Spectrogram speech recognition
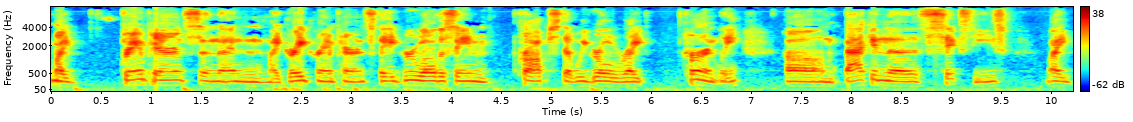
my grandparents and then my great grandparents, they grew all the same crops that we grow right currently. Um, back in the 60s, my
